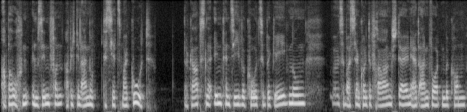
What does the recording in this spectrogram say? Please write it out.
aber auch im Sinn von, habe ich den Eindruck, das ist jetzt mal gut. Da gab es eine intensive, kurze Begegnung. Sebastian konnte Fragen stellen, er hat Antworten bekommen.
